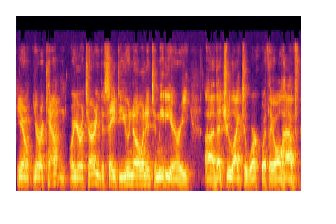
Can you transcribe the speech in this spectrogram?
you know, your accountant or your attorney to say, do you know an intermediary uh, that you like to work with? They all have,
